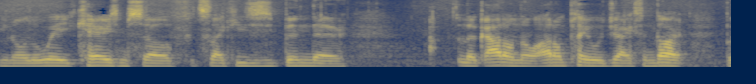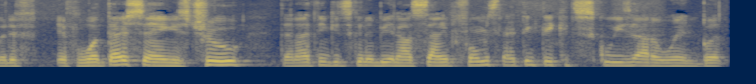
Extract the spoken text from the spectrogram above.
You know, the way he carries himself, it's like he's been there. Look, I don't know. I don't play with Jackson Dart, but if if what they're saying is true, then I think it's going to be an outstanding performance, and I think they could squeeze out a win. But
